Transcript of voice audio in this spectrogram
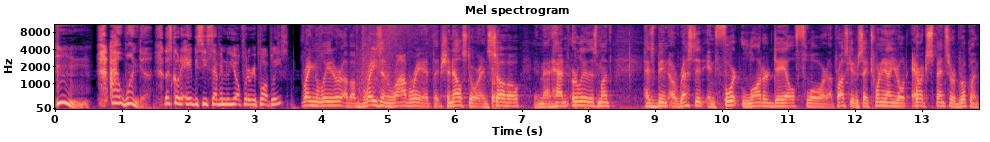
Hmm. I wonder. Let's go to ABC 7 New York for the report, please. Ring the leader of a brazen robbery at the Chanel store in Soho in Manhattan earlier this month has been arrested in Fort Lauderdale, Florida. Prosecutors say 29 year old Eric Spencer of Brooklyn,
